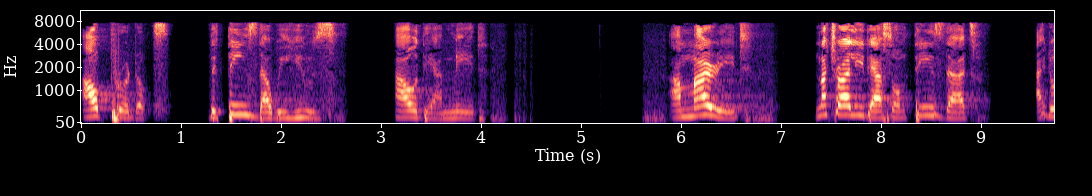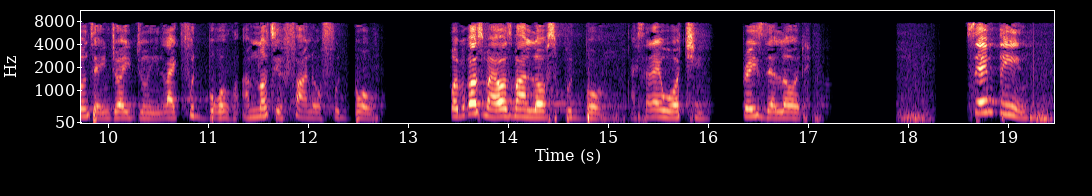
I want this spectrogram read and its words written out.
our products, the things that we use, how they are made. I'm married. Naturally, there are some things that I don't enjoy doing, like football. I'm not a fan of football. But because my husband loves football, I started watching. Praise the Lord. Same thing.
